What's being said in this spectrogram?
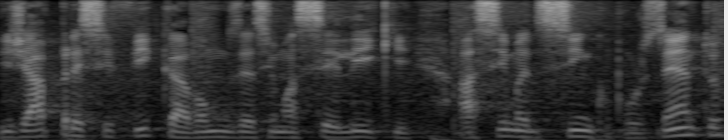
e já precifica, vamos dizer assim, uma Selic acima de 5%,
